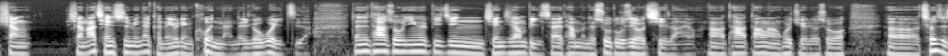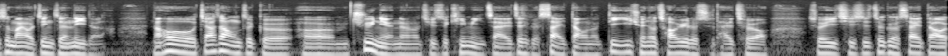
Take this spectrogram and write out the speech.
想想拿前十名，那可能有点困难的一个位置啊。但是他说，因为毕竟前几场比赛他们的速度是有起来哦，那他当然会觉得说，呃，车子是蛮有竞争力的啦。然后加上这个，呃，去年呢，其实 Kimi 在这个赛道呢，第一圈就超越了十台车哦，所以其实这个赛道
